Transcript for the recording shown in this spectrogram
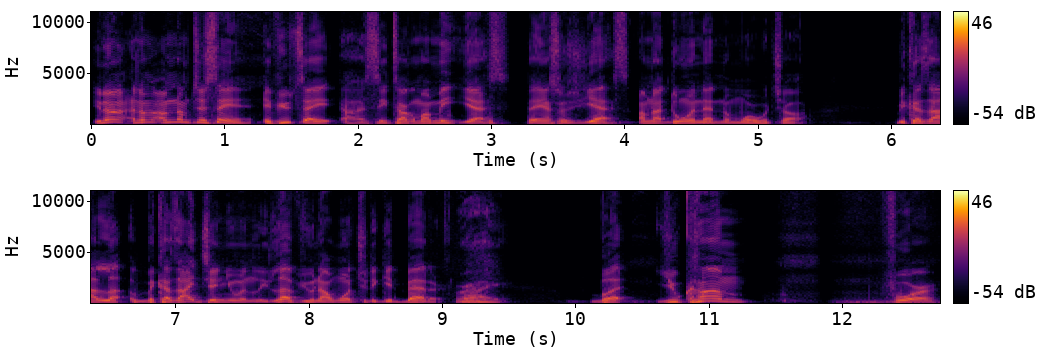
You know, I'm, I'm- I'm just saying, if you say, uh, see, talking about me, yes, the answer is yes. I'm not doing that no more with y'all because I love because I genuinely love you and I want you to get better. Right. But you come for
